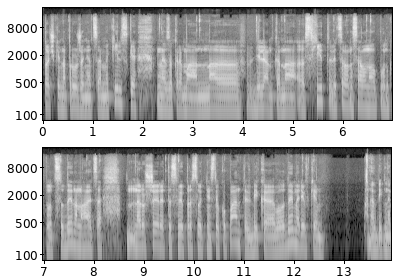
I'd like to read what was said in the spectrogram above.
Точки напруження це Микільське, зокрема, на ділянка на е, схід від цього населеного пункту. От сюди намагаються розширити свою присутність окупанти в бік е, Володимирівки. В бік на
